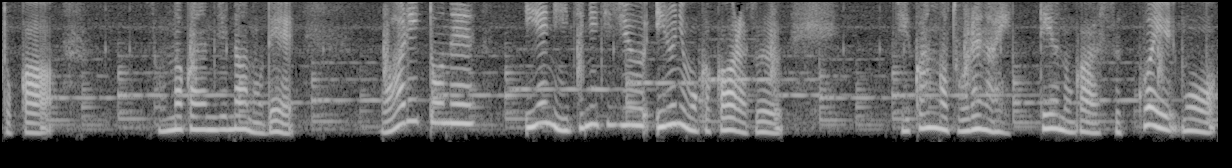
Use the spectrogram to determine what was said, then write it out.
とかそんな感じなので割とね家に一日中いるにもかかわらず時間が取れないっていうのがすっごいも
